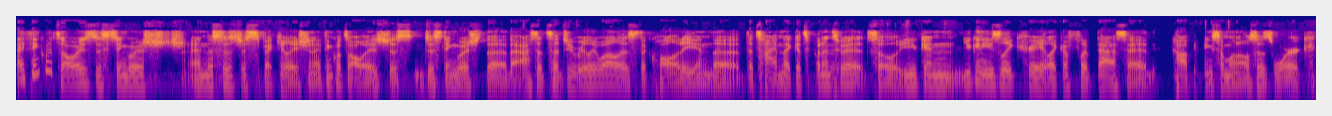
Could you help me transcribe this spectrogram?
i think what's always distinguished and this is just speculation i think what's always just distinguished the the assets that do really well is the quality and the the time that gets put into it so you can you can easily create like a flipped asset copying someone else's work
